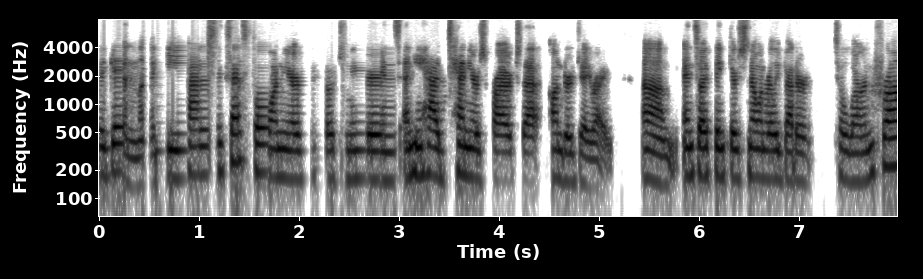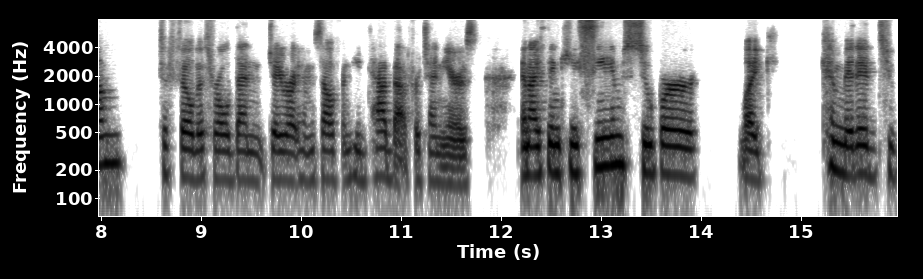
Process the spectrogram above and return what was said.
again, like he had a successful one year of coaching experience, and he had ten years prior to that under Jay Wright. Um, and so I think there's no one really better to learn from to fill this role than Jay Wright himself, and he'd had that for ten years. And I think he seems super like committed to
